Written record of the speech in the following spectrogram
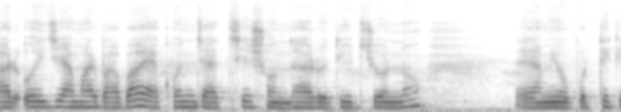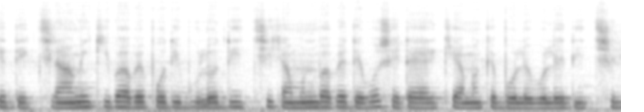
আর ওই যে আমার বাবা এখন যাচ্ছে সন্ধ্যা আরতির জন্য। আমি ওপর থেকে দেখছিলাম, আমি কীভাবে প্রদীপগুলো দিচ্ছি, কেমনভাবে দেবো সেটা আর কি আমাকে বলে বলে দিচ্ছিল।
